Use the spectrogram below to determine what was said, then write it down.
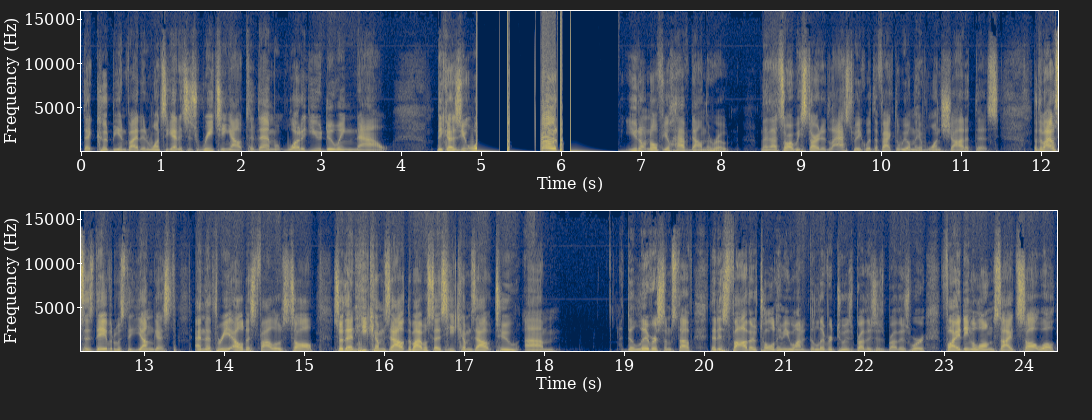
that could be invited? And once again, it's just reaching out to them. What are you doing now? Because you, you don't know if you'll have down the road. And that's why we started last week with the fact that we only have one shot at this. But the Bible says David was the youngest, and the three eldest followed Saul. So then he comes out. The Bible says he comes out to. Um, deliver some stuff that his father told him he wanted delivered to his brothers. His brothers were fighting alongside Saul. Well,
